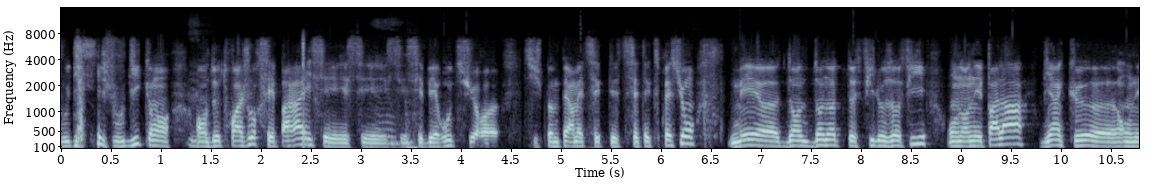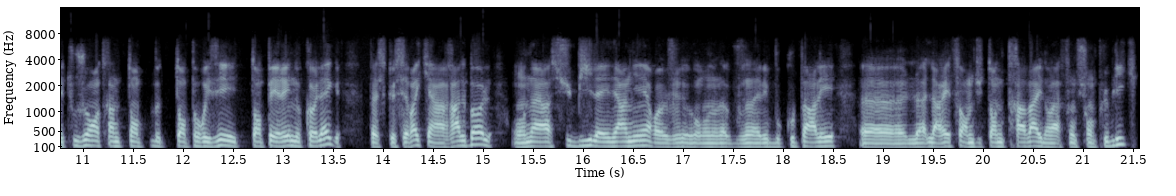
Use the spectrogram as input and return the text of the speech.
vous dis, je vous dis qu'en mm. en deux trois jours, c'est pareil, c'est c'est mm. Beyrouth sur, euh, si je peux me permettre cette, expression. Mais euh, dans, notre philosophie, on n'en est pas là, bien que euh, on est toujours en train de temporiser et tempérer nos collègues parce que c'est vrai qu'il y a un ras-le-bol. On a subi l'année dernière, euh, vous en avez beaucoup parlé, euh, la, réforme du temps de travail dans la fonction publique,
